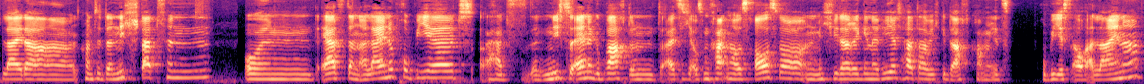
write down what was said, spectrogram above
leider konnte dann nicht stattfinden. Und er hat es dann alleine probiert, hat es nicht zu Ende gebracht. Und als ich aus dem Krankenhaus raus war und mich wieder regeneriert hatte, habe ich gedacht, komm, jetzt probiere ich es auch alleine.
